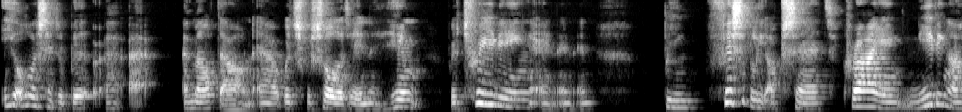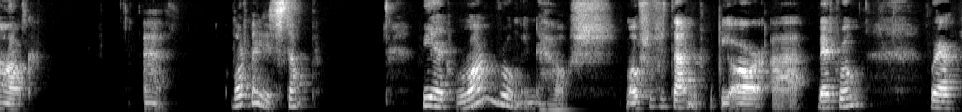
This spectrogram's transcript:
he always had a, bit, uh, a meltdown, uh, which resulted in him retreating and, and, and being visibly upset, crying, needing a hug. Uh, what made it stop? We had one room in the house. Most of the time, it would be our uh, bedroom, where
